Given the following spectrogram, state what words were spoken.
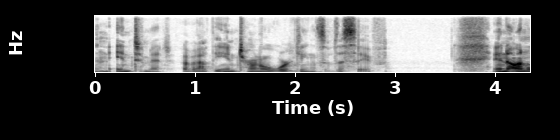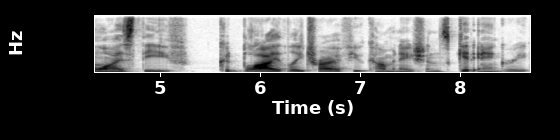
and intimate about the internal workings of the safe. An unwise thief could blithely try a few combinations, get angry,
